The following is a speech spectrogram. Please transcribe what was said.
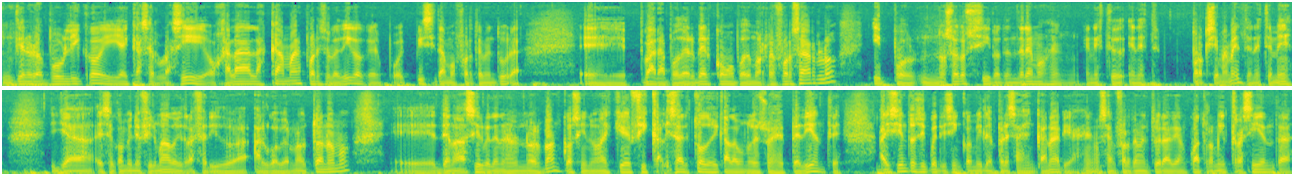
Un dinero público y hay que hacerlo así. Ojalá las cámaras por eso le digo que pues, visitamos Fuerteventura eh, para poder ver cómo podemos reforzarlo y por nosotros sí lo tendremos en, en este en este próximamente, en este mes, ya ese convenio firmado y transferido al gobierno autónomo. Eh, de nada sirve tenerlo en los bancos, sino hay que fiscalizar todo y cada uno de esos expedientes. Hay 155.000 empresas en Canarias, ¿eh? o sea, en Fuerteventura habían 4.300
